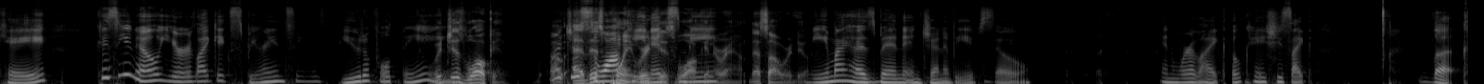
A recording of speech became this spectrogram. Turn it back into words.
"Okay." Cuz you know, you're like experiencing this beautiful thing. we're just walking. We're Uh, just At this point, walking. we're It's just walking me. around. That's all we're doing. me, my husband, and Genevieve. So, and we're like, okay. She's like, look,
